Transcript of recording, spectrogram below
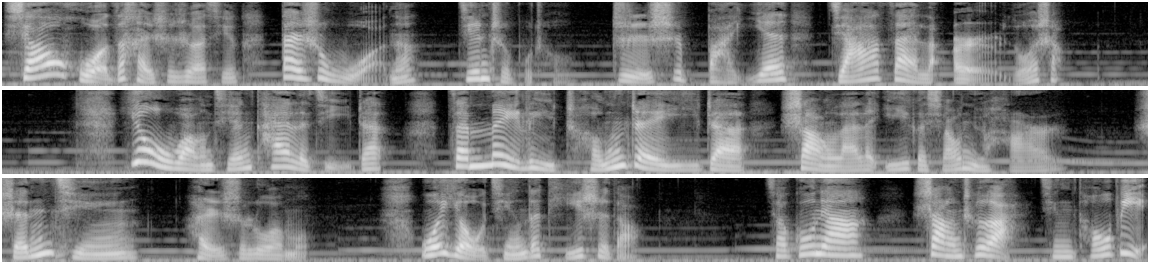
小伙子很是热情，但是我呢，坚持不抽，只是把烟夹在了耳朵上。又往前开了几站，在魅力城这一站上来了一个小女孩神情很是落寞，我友情的提示道：“小姑娘，上车啊，请投币。”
